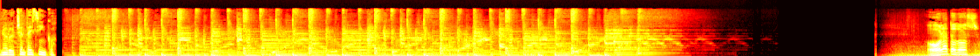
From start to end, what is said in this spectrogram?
985. Hola a todos.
